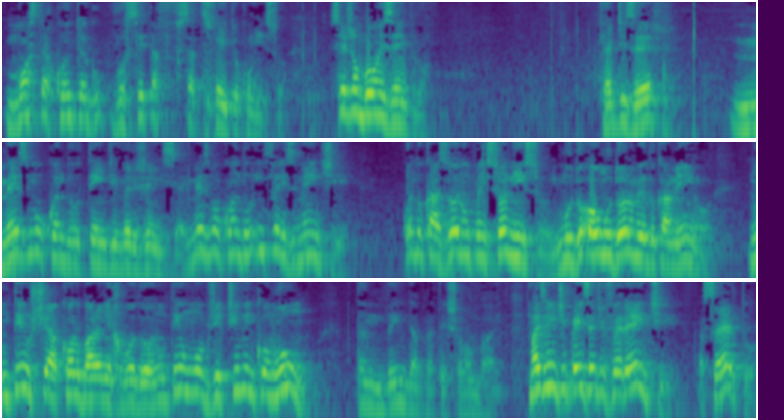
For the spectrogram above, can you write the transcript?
mostra quanto é você está satisfeito com isso. Seja um bom exemplo. Quer dizer, mesmo quando tem divergência, e mesmo quando, infelizmente, quando casou não pensou nisso, e mudou, ou mudou no meio do caminho, não tem o Sheakol Baralechvodô, não tem um objetivo em comum, também dá para ter Shalom Bait. Mas a gente pensa diferente, tá certo?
